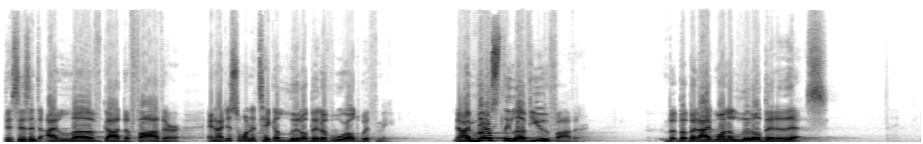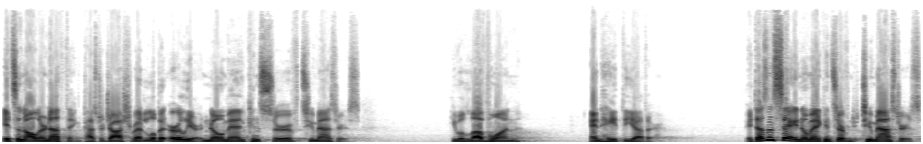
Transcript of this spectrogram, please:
This isn't, I love God the Father, and I just want to take a little bit of world with me. Now, I mostly love you, Father. But, but, but I want a little bit of this. It's an all or nothing. Pastor Josh read a little bit earlier. No man can serve two masters. He will love one and hate the other. It doesn't say no man can serve two masters.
